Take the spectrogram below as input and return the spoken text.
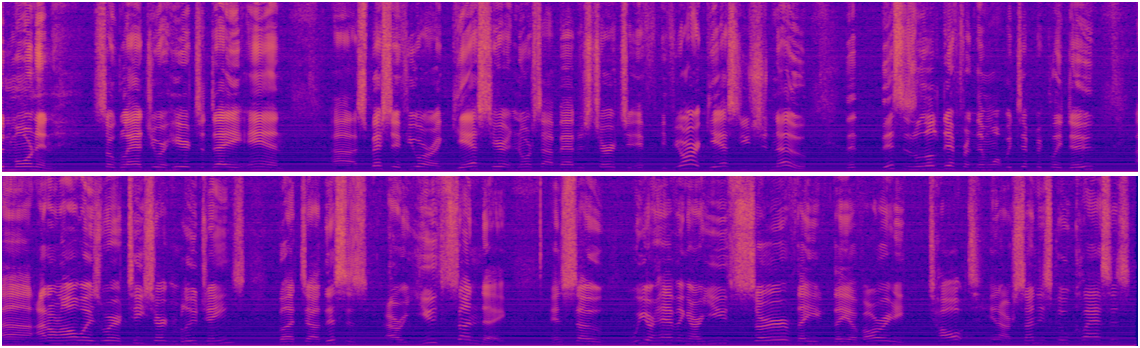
good morning. So glad you are here today, and uh, especially if you are a guest here at Northside Baptist Church. If, if you are a guest, you should know that this is a little different than what we typically do. Uh, I don't always wear a t-shirt and blue jeans, but uh, this is our Youth Sunday, and so we are having our youth serve. They they have already taught in our Sunday school classes.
